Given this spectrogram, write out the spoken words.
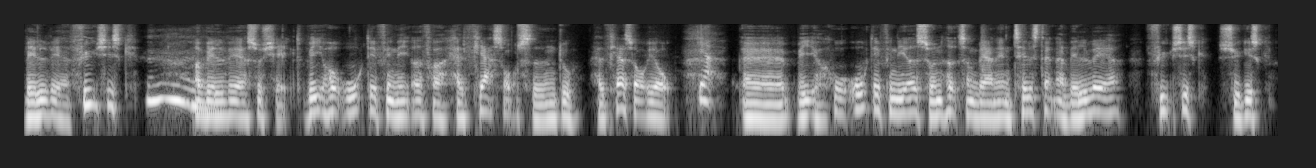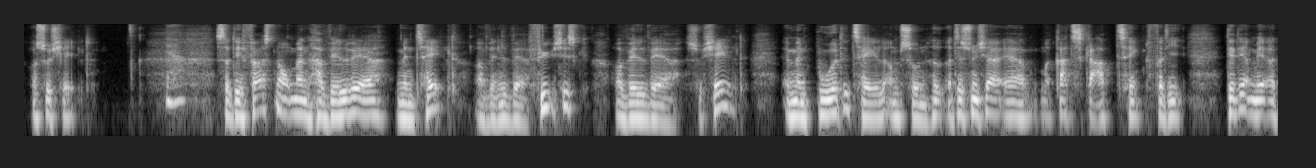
Velvære fysisk mm. og velvære socialt. WHO definerede for 70 år siden, du 70 år i år, Ja, øh, WHO definerede sundhed som værende en tilstand af velvære, fysisk, psykisk og socialt. Så det er først, når man har velvære mentalt, og velvære fysisk, og velvære socialt, at man burde tale om sundhed. Og det synes jeg er ret skarpt tænkt, fordi det der med at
